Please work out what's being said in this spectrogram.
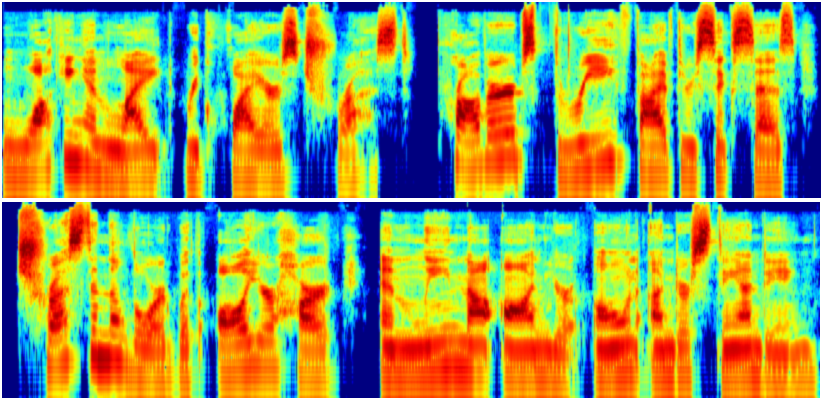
Walking in light requires trust. Proverbs 3 5 through 6 says, Trust in the Lord with all your heart and lean not on your own understanding.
